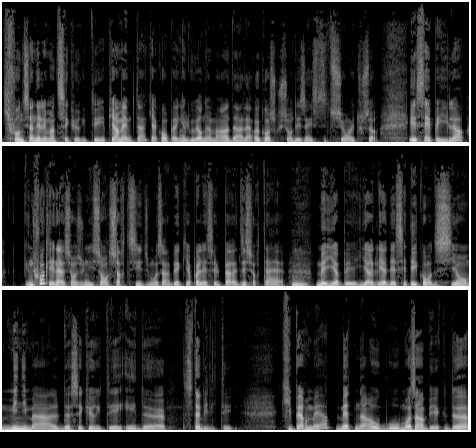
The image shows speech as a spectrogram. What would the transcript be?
qui fournissait un élément de sécurité, puis en même temps qui accompagnait le gouvernement dans la reconstruction des institutions et tout ça. Et ces pays-là, une fois que les Nations Unies sont sorties du Mozambique, il n'a pas laissé le paradis sur Terre, mais il a, pa- il, a, il a laissé des conditions minimales de sécurité et de stabilité qui permettent maintenant au, au Mozambique de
